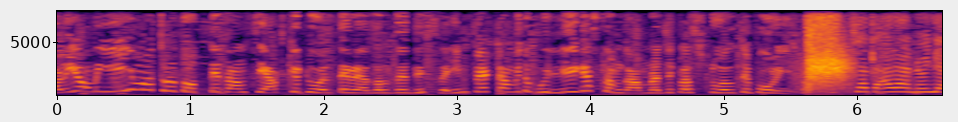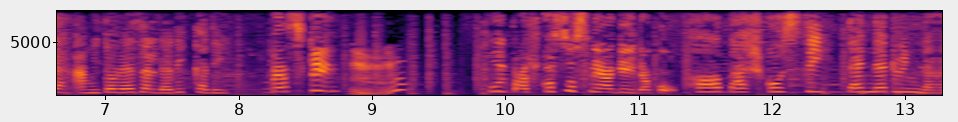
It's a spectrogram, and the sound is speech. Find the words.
আরে আমি এই মাত্র ধরতে জানছি আজকে টুয়েলথ এর রেজাল্ট দিচ্ছে ইনফ্যাক্ট আমি তো ভুললেই গেছিলাম গো, আমরা যে ক্লাস টুয়েলথে পড়ি। আচ্ছা দাঁড়া নইলে আমি তো রেজাল্টটা দীক্ষা দিই। বেস্টি তুই পাস করছিস নি আগে এটা কো। হ পাস করছি তাই না তুই না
